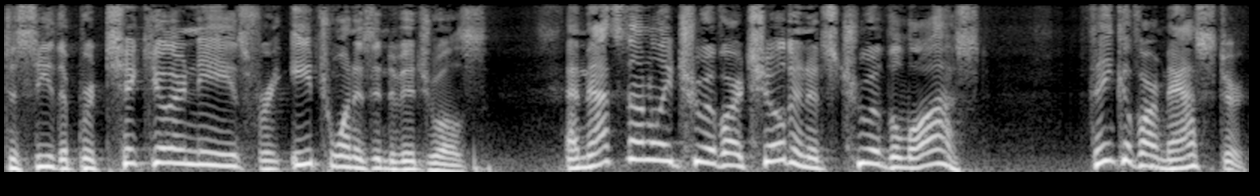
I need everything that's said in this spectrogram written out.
to see the particular needs for each one as individuals. And that's not only true of our children, it's true of the lost. Think of our master.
